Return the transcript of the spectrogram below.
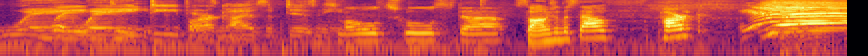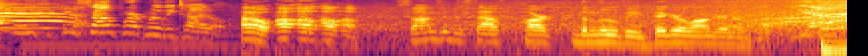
way, way, Way deep, deep archives of Disney. Some old school stuff. Songs of the South Park. Yeah, but what's the South Park movie title? Oh, oh, oh, oh, oh. Songs of the South Park, the movie, bigger, longer, and uncut. It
